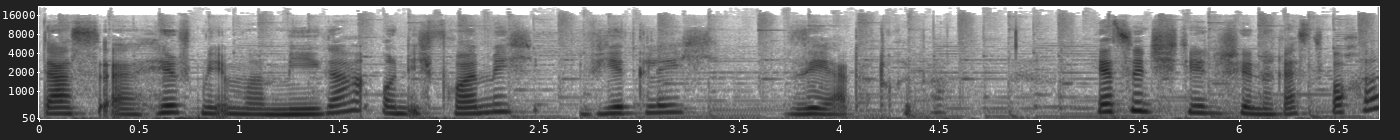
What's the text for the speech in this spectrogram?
Das äh, hilft mir immer mega und ich freue mich wirklich sehr darüber. Jetzt wünsche ich dir eine schöne Restwoche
